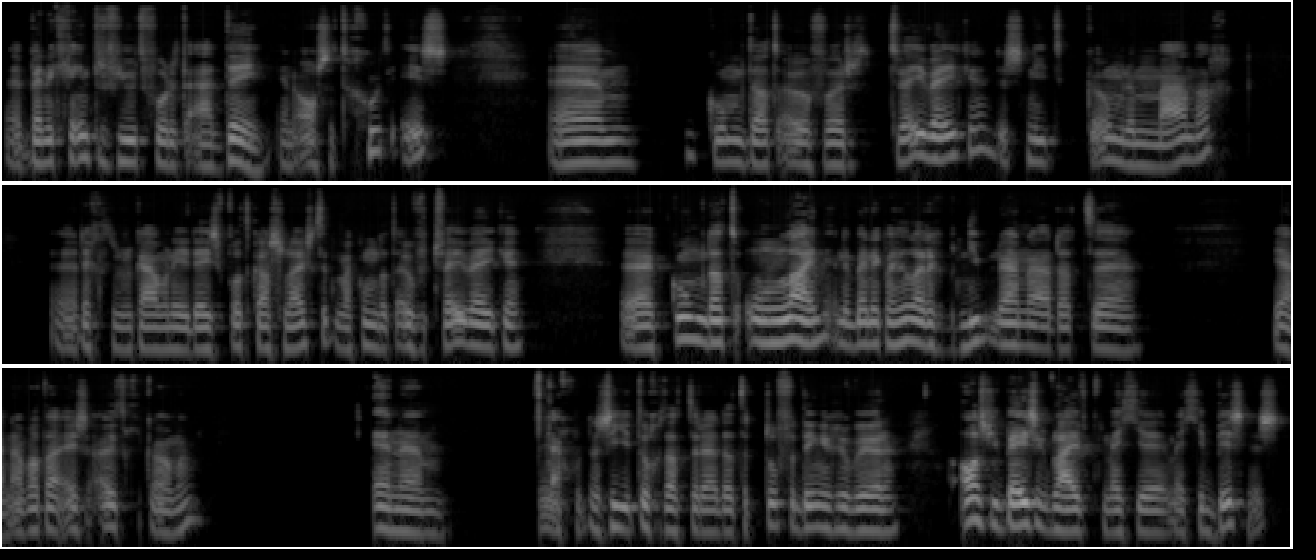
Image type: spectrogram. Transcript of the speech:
uh, ben ik geïnterviewd voor het AD. En als het goed is, um, komt dat over twee weken, dus niet komende maandag. Uh, ligt er elkaar wanneer je deze podcast luistert, maar komt dat over twee weken, uh, komt dat online. En daar ben ik wel heel erg benieuwd naar, naar, dat, uh, ja, naar wat daar is uitgekomen. En um, goed, dan zie je toch dat er, dat er toffe dingen gebeuren als je bezig blijft met je, met je business.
